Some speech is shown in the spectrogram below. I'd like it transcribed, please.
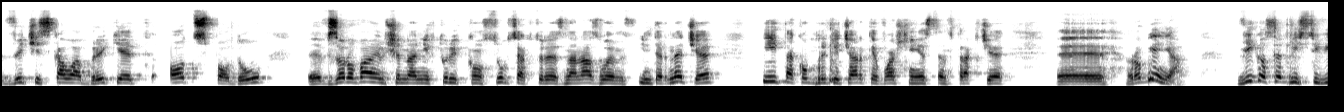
wyciskała brykiet od spodu. Wzorowałem się na niektórych konstrukcjach, które znalazłem w internecie, i taką brykieciarkę właśnie jestem w trakcie e, robienia. Vigo Service TV,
